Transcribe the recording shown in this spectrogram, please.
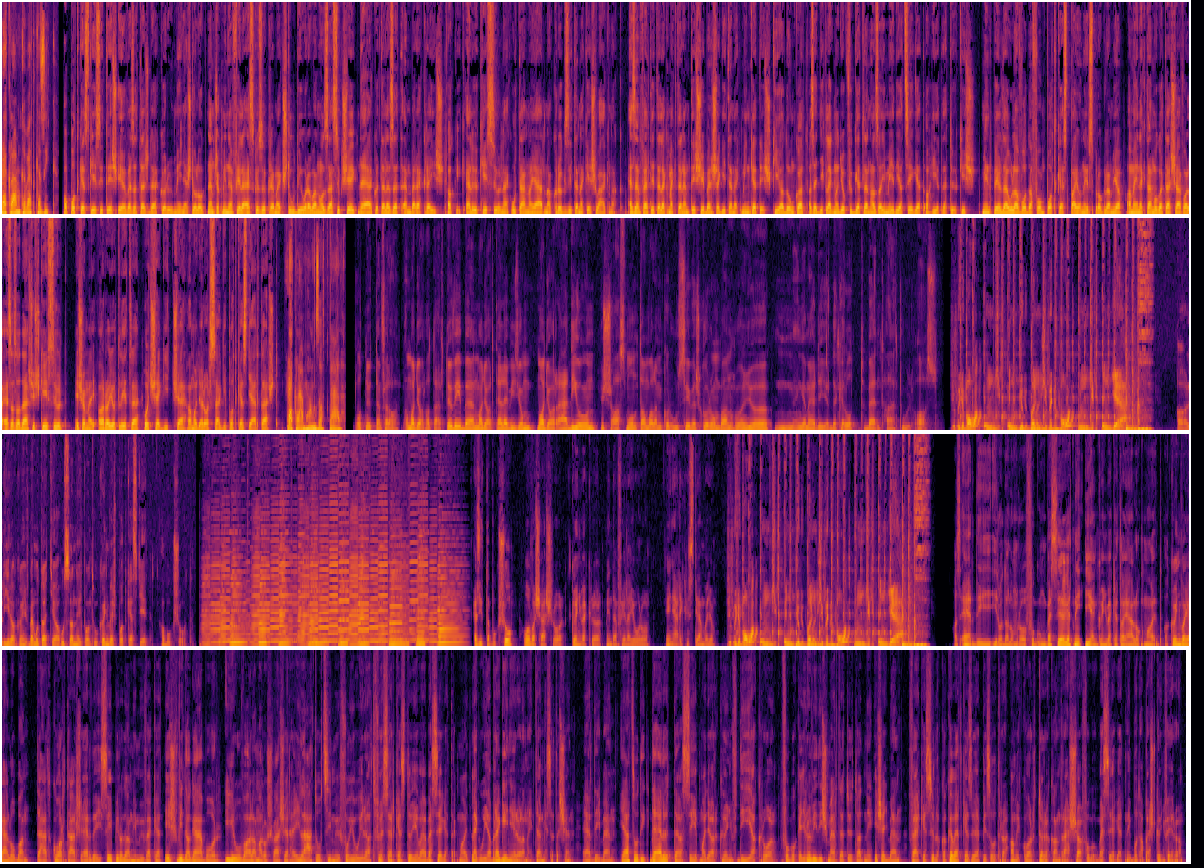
Reklám következik. A podcast készítés élvezetes, de körülményes dolog. Nem csak mindenféle eszközökre meg stúdióra van hozzá szükség, de elkötelezett emberekre is, akik előkészülnek, utána járnak, rögzítenek és vágnak. Ezen feltételek megteremtésében segítenek minket és kiadónkat, az egyik legnagyobb független hazai média céget, a hirdetők is. Mint például a Vodafone Podcast Pioneers programja, amelynek támogatásával ez az adás is készült, és amely arra jött létre, hogy segítse a magyarországi podcast gyártást. Reklám hangzott el. Ott nőttem fel a, a magyar határ tövében, magyar televízión, magyar rádión, és azt mondtam valamikor 20 éves koromban, hogy ö, engem Erdély érdekel ott bent, hátul az. A Líra könyv bemutatja a 24.hu könyves podcastjét, a Buksót. Ez itt a Buksó, olvasásról, könyvekről, mindenféle jóról. Én Nyári Krisztián vagyok. Az erdélyi irodalomról fogunk beszélgetni, ilyen könyveket ajánlok majd. A könyvajánlóban tehát kortárs erdélyi szépirodalmi műveket, és Vida Gábor íróval a Marosvásárhelyi Látó című folyóirat főszerkesztőjével beszélgetek majd legújabb regényéről, amely természetesen Erdélyben játszódik, de előtte a szép magyar könyv fogok egy rövid ismertetőt adni, és egyben felkészülök a következő epizódra, amikor Török Andrással fogok beszélgetni Budapest könyvéről.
